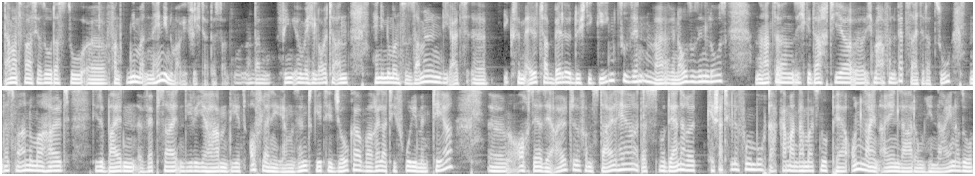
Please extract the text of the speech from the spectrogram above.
damals war es ja so, dass du äh, von niemandem eine Handynummer gekriegt hattest. Und dann fingen irgendwelche Leute an, Handynummern zu sammeln, die als äh, XML-Tabelle durch die Gegend zu senden, war genauso sinnlos. Und dann hat er sich gedacht, hier, äh, ich mache einfach eine Webseite dazu. Und das waren nun mal halt diese beiden Webseiten, die wir hier haben, die jetzt offline gegangen sind. GC Joker war relativ rudimentär, äh, auch sehr, sehr alt vom Style her. Das modernere Kescher-Telefonbuch, da kann man damals nur per Online-Einladung hinein. Also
